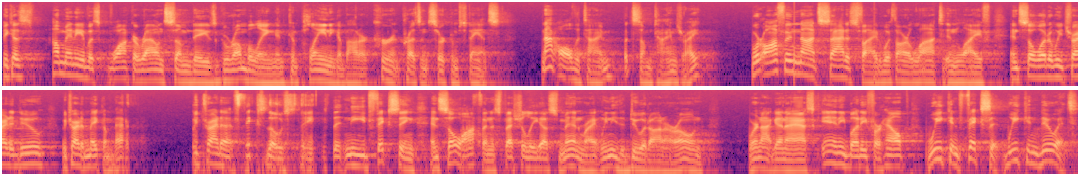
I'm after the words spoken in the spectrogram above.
Because how many of us walk around some days grumbling and complaining about our current present circumstance? Not all the time, but sometimes, right? We're often not satisfied with our lot in life. And so, what do we try to do? We try to make them better. We try to fix those things that need fixing. And so often, especially us men, right, we need to do it on our own. We're not going to ask anybody for help. We can fix it, we can do it.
